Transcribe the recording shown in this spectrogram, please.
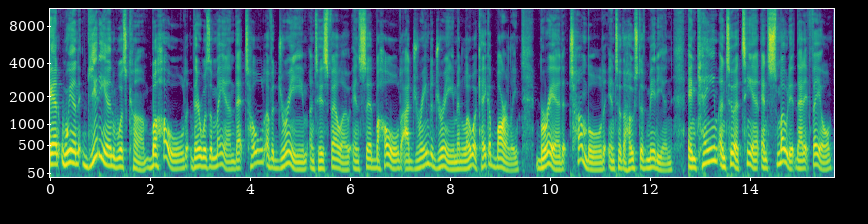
And when Gideon was come, behold, there was a man that told of a dream unto his fellow, and said, Behold, I dreamed a dream, and lo, a cake of barley, bread, tumbled into the host of Midian, and came unto a tent, and smote it that it fell,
